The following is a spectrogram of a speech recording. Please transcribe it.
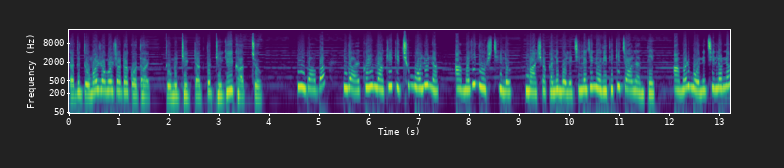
তাতে তোমার সমস্যাটা কোথায়? তুমি ঠিকঠাক তো ঠিকই খাচ্ছো। বাবা দয়া করে মাকে কিছু বলো না আমারই দোষ ছিল। মা সকালে বলেছিল যে নদী থেকে জল আনতে। আমার মনে ছিল না,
